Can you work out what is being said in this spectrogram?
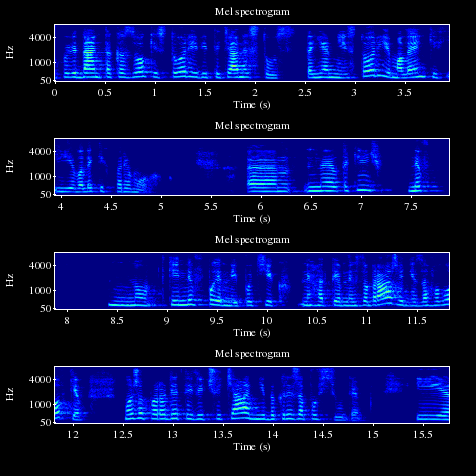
оповідань та казок історії від Тетяни Стус, таємні історії маленьких і великих перемог. Ем, Не такий не ну, такий невпинний потік негативних зображень і заголовків може породити відчуття, ніби криза повсюди. І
